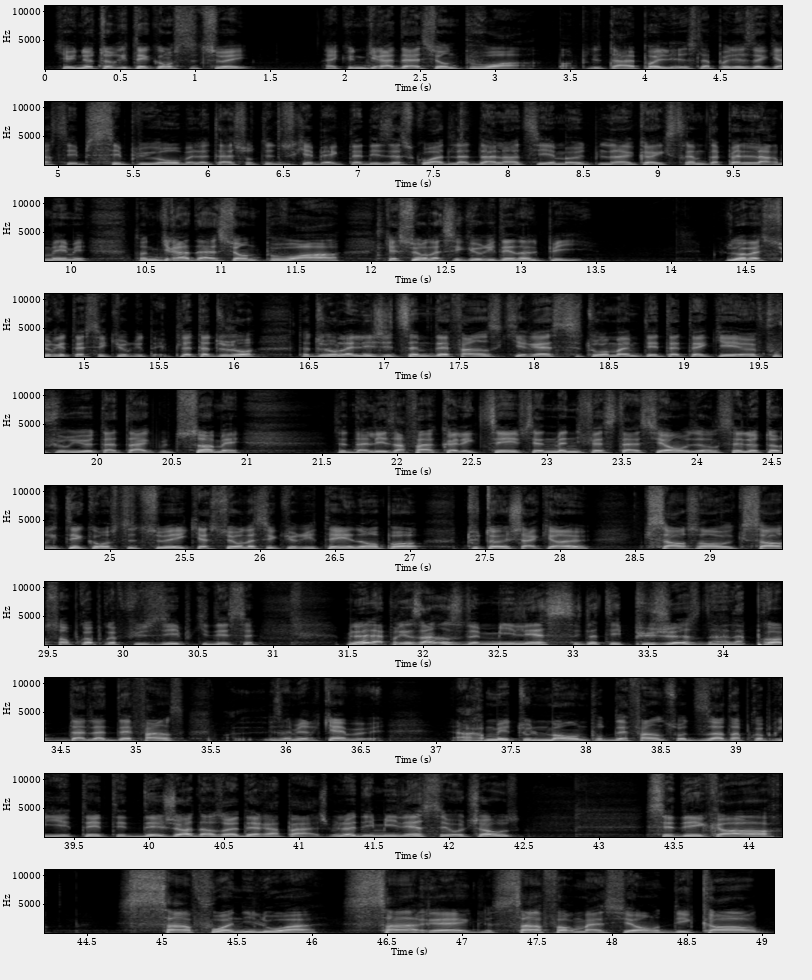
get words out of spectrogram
qu'il y a une autorité constituée avec une gradation de pouvoir. Bon, puis t'as la police, la police de quartier. Puis si c'est plus gros, ben là, t'as la Sûreté du Québec, t'as des escouades là-dedans, l'anti-émeute. Dans le cas extrême, t'appelles l'armée, mais t'as une gradation de pouvoir qui assure la sécurité dans le pays. Dois assurer ta sécurité. Puis là, t'as toujours, t'as toujours la légitime défense qui reste si toi-même t'es attaqué, un fou furieux t'attaque, puis tout ça, mais dans les affaires collectives, s'il y a une manifestation, c'est l'autorité constituée qui assure la sécurité et non pas tout un chacun qui sort son, qui sort son propre fusil puis qui décide. Mais là, la présence de milices, c'est là, t'es plus juste dans la propre, dans la défense. Les Américains veulent armer tout le monde pour défendre soi-disant ta propriété. T'es déjà dans un dérapage. Mais là, des milices, c'est autre chose. C'est des corps sans foi ni loi, sans règles, sans formation, des corps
